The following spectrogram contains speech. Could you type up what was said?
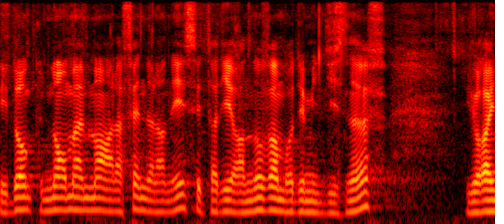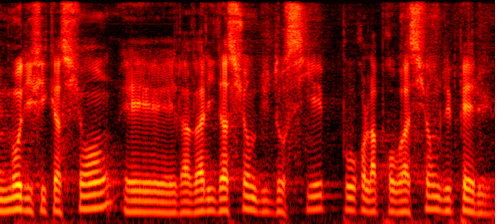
Et donc, normalement, à la fin de l'année, c'est-à-dire en novembre 2019, il y aura une modification et la validation du dossier pour l'approbation du PLU.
